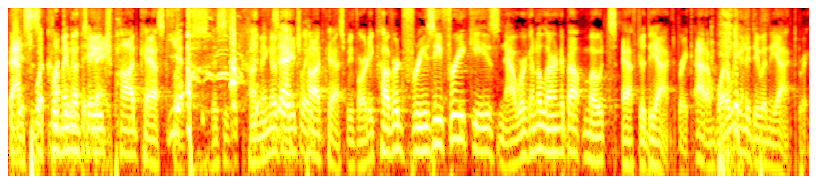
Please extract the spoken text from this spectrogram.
That's this is what a coming of today. age podcast, folks. Yeah. This is a coming Exactly. of age podcast. We've already covered freezy freakies. Now we're going to learn about moats after the act break. Adam, what are we going to do in the act break?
